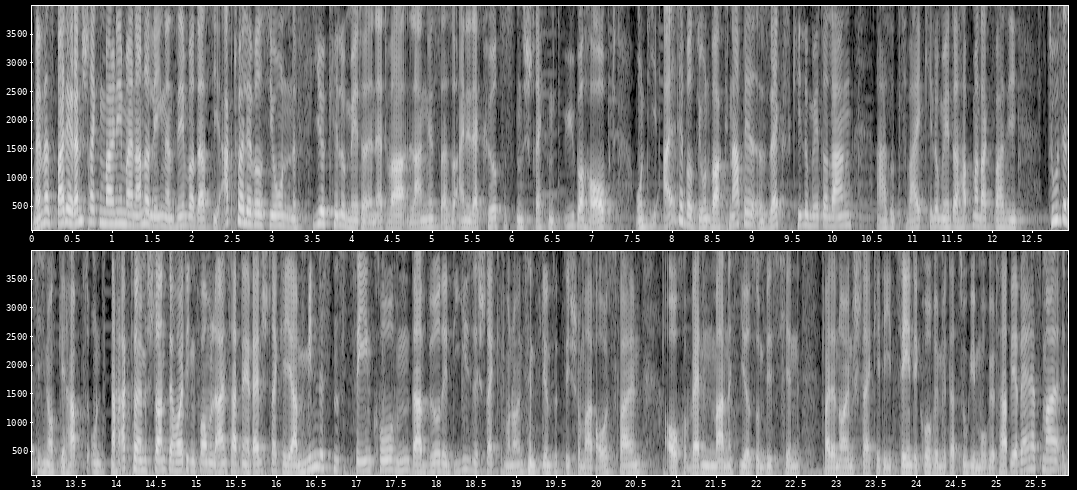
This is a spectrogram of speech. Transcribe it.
Wenn wir jetzt beide Rennstrecken mal nebeneinander legen, dann sehen wir, dass die aktuelle Version 4 Kilometer in etwa lang ist, also eine der kürzesten Strecken überhaupt. Und die alte Version war knappe 6 Kilometer lang, also 2 Kilometer hat man da quasi zusätzlich noch gehabt. Und nach aktuellem Stand der heutigen Formel 1 hat eine Rennstrecke ja mindestens 10 Kurven. Da würde diese Strecke von 1974 schon mal rausfallen, auch wenn man hier so ein bisschen bei der neuen Strecke die 10. Kurve mit dazu gemogelt hat. Wir wählen jetzt mal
